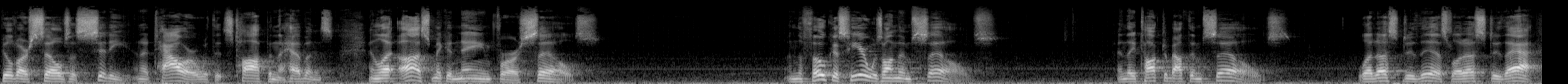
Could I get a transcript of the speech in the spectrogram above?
build ourselves a city and a tower with its top in the heavens, and let us make a name for ourselves. And the focus here was on themselves. And they talked about themselves. Let us do this, let us do that.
